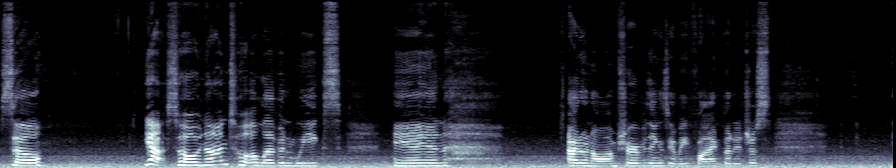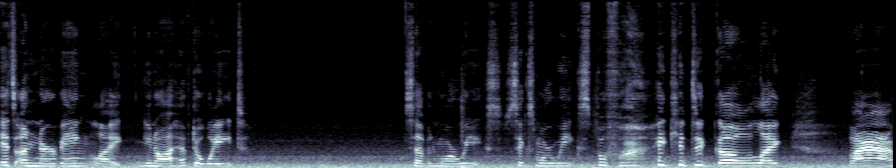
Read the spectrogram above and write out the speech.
So, yeah, so not until 11 weeks. And I don't know. I'm sure everything's going to be fine, but it just, it's unnerving. Like, you know, I have to wait seven more weeks, six more weeks before I get to go. Like, blah.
